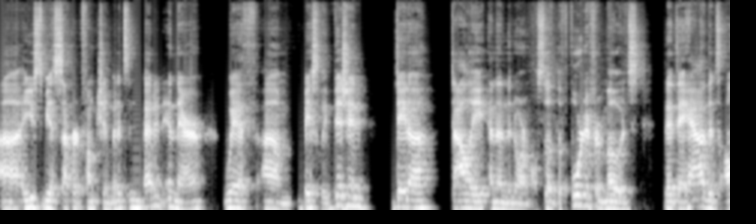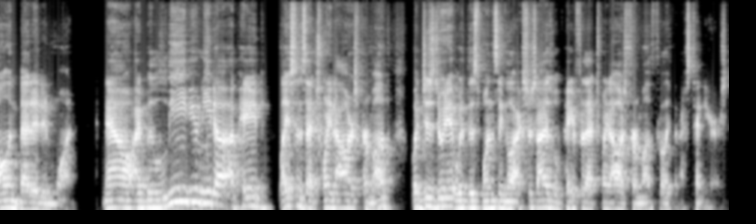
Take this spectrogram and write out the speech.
Uh, it used to be a separate function, but it's embedded in there with um, basically vision, data, DALL-E, and then the normal. So the four different modes that they have that's all embedded in one. Now, I believe you need a, a paid license at $20 per month, but just doing it with this one single exercise will pay for that $20 per month for like the next 10 years.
